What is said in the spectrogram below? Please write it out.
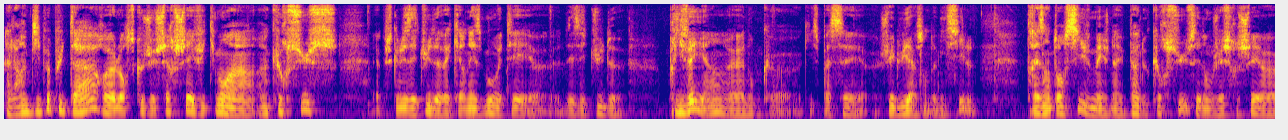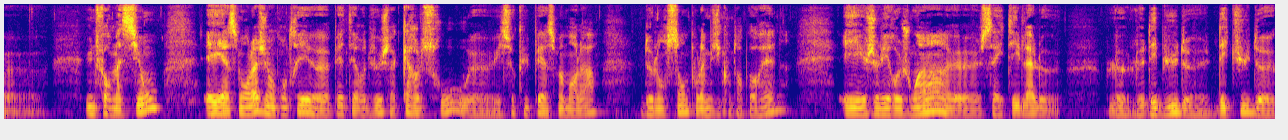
Alors, un petit peu plus tard, lorsque je cherchais effectivement un, un cursus, puisque les études avec Ernest Bourg étaient des études privées, hein, donc qui se passaient chez lui à son domicile, très intensive, mais je n'avais pas de cursus, et donc j'ai cherché euh, une formation. Et à ce moment-là, j'ai rencontré euh, Peter Odvuch à Karlsruhe. Euh, il s'occupait à ce moment-là de l'ensemble pour la musique contemporaine. Et je l'ai rejoint. ça a été là le, le, le début d'études euh,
